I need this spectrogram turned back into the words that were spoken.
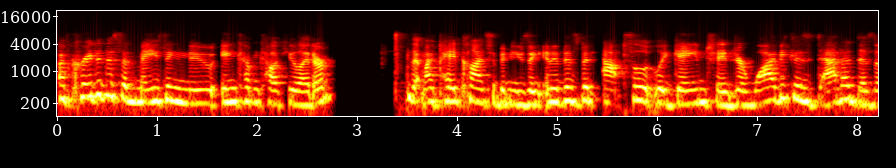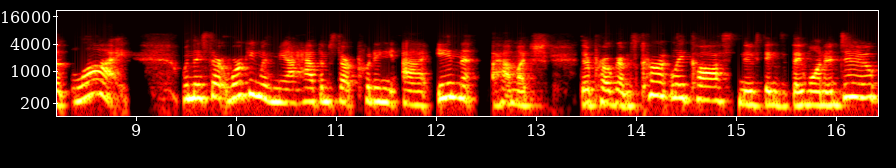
I've created this amazing new income calculator that my paid clients have been using and it has been absolutely game changer. Why? Because data doesn't lie. When they start working with me i have them start putting uh, in how much their programs currently cost new things that they want to do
